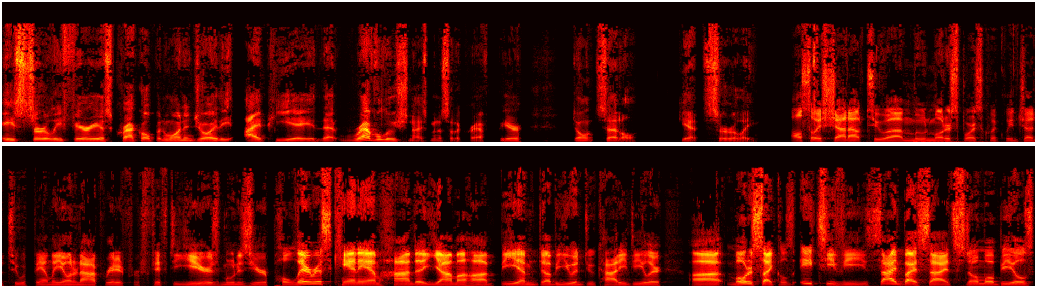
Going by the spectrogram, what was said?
A surly, furious, crack open one. Enjoy the IPA that revolutionized Minnesota craft beer. Don't settle. Get surly. Also, a shout out to uh, Moon Motorsports quickly, Judd, too, family owned and operated for 50 years. Moon is your Polaris, Can Am, Honda, Yamaha, BMW, and Ducati dealer uh, motorcycles, ATVs, side by side, snowmobiles.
